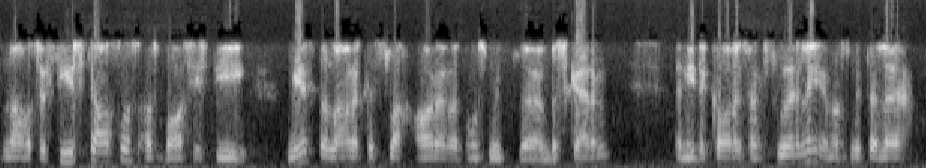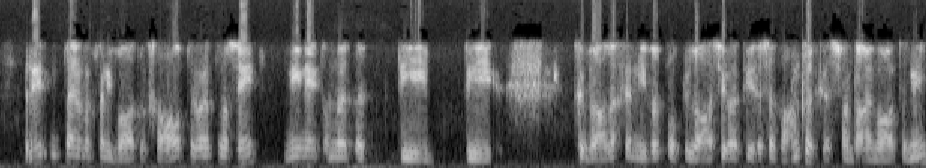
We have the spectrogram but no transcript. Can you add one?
na ons rivierstelsels as basies die mees belangrike slagare wat ons moet uh, beskerm in die dekades wat voorlê en ons moet hulle red in terme van die watergehalte wat ons het, nie net omdat dit die die geweldige nuwe populasie wat hier is afhanklik is van daai water nie,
